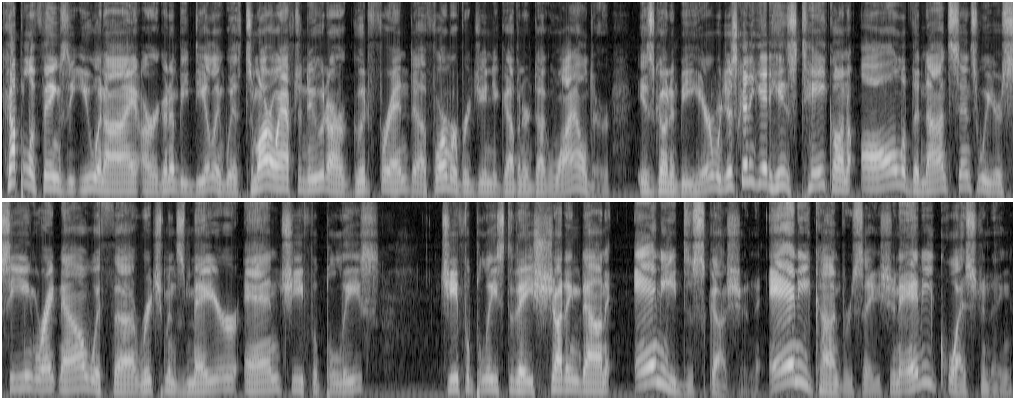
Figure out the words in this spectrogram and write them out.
A couple of things that you and I are going to be dealing with. Tomorrow afternoon, our good friend, uh, former Virginia Governor Doug Wilder, is going to be here. We're just going to get his take on all of the nonsense we are seeing right now with uh, Richmond's mayor and chief of police. Chief of police today shutting down any discussion, any conversation, any questioning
